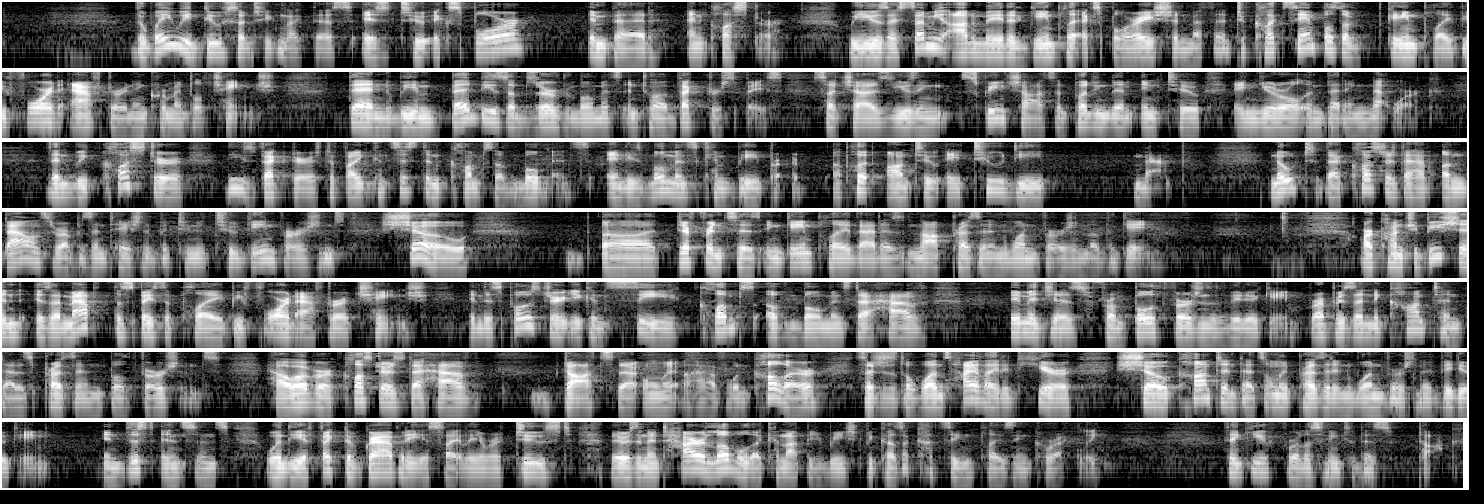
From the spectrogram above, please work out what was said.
The way we do something like this is to explore, embed, and cluster. We use a semi-automated gameplay exploration method to collect samples of gameplay before and after an incremental change. Then we embed these observed moments into a vector space, such as using screenshots and putting them into a neural embedding network. Then we cluster these vectors to find consistent clumps of moments, and these moments can be uh, put onto a 2D map. Note that clusters that have unbalanced representation between the two game versions show uh, differences in gameplay that is not present in one version of the game. Our contribution is a map of the space of play before and after a change. In this poster, you can see clumps of moments that have images from both versions of the video game, representing content that is present in both versions. However, clusters that have dots that only have one color, such as the ones highlighted here, show content that's only present in one version of the video game. In this instance, when the effect of gravity is slightly reduced, there is an entire level that cannot be reached because a cutscene plays incorrectly. Thank you for listening to this talk.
